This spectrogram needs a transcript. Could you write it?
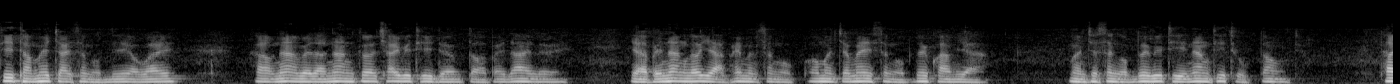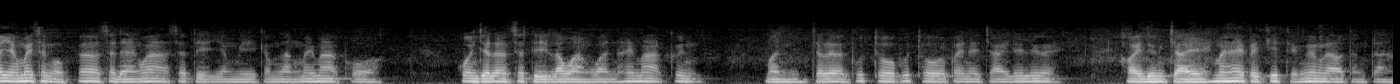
ที่ทำให้ใจสงบนี้เอาไว้ คราวหน้าเวลานั่งก็ใช้วิธีเดิมต่อไปได้เลย อย่าไปนั่งแล้วอยากให้มันสงบ เพราะมันจะไม่สงบด้วยความอยาก มันจะสงบด้วยวิธีนั่งที่ถูกต้อง ถ้ายังไม่สงบก็แสดงว่าสติยังมีกำลังไม่มากพอ ควรเจริญสติระหว่างวันให้มากขึ้น มันเจริญพุทโธพุทโธไปในใจเรื่อยๆ คอยดึงใจไม่ให้ไปคิดถึงเรื่องราวต่าง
